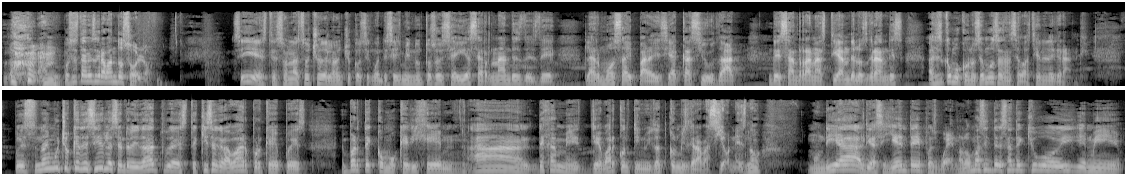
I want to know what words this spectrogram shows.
pues esta vez grabando solo. Sí, este, son las 8 de la noche con 56 minutos. Soy Seguías Hernández desde la hermosa y paradisíaca ciudad de San Ranastián de los Grandes. Así es como conocemos a San Sebastián el Grande. Pues no hay mucho que decirles, en realidad, este, quise grabar porque, pues, en parte como que dije, ah, déjame llevar continuidad con mis grabaciones, ¿no? Un día, al día siguiente, pues bueno, lo más interesante que hubo hoy en mi,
